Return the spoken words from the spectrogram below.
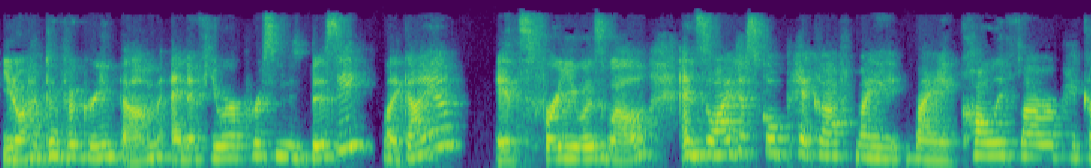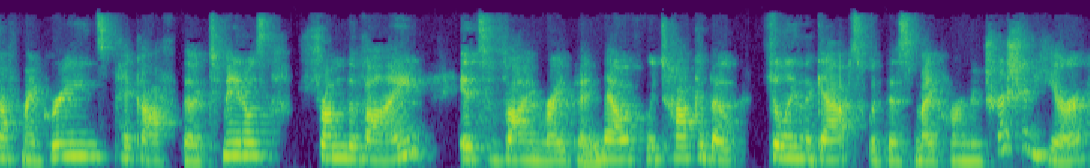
you don't have to have a green thumb and if you're a person who's busy like i am it's for you as well and so i just go pick off my my cauliflower pick off my greens pick off the tomatoes from the vine it's vine ripened now if we talk about filling the gaps with this micronutrition here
